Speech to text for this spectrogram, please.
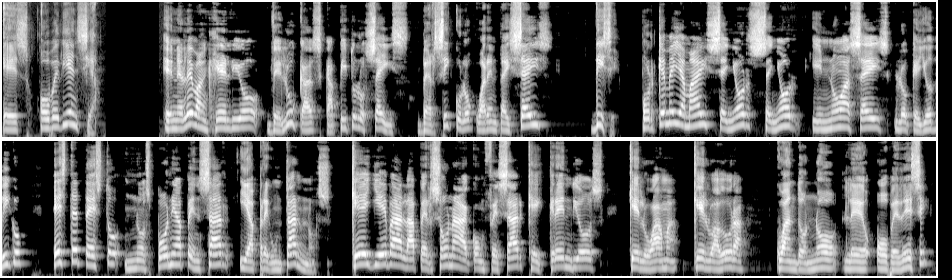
es obediencia. En el Evangelio de Lucas capítulo 6 versículo 46 dice, ¿Por qué me llamáis Señor, Señor y no hacéis lo que yo digo? Este texto nos pone a pensar y a preguntarnos, ¿Qué lleva a la persona a confesar que cree en Dios, que lo ama, que lo adora, cuando no le obedece?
